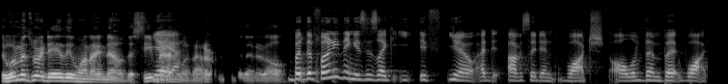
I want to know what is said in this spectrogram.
The Women's Wear Daily one I know. The Steve Yeah, Madden yeah. one, I don't remember that at all. But the funny thing is, is like if you know, I d- obviously didn't watch all of them, but watch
